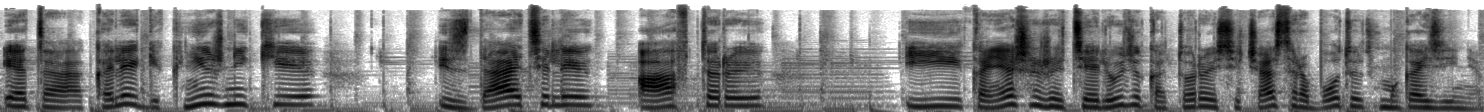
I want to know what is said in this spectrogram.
Это коллеги-книжники, издатели, авторы и, конечно же, те люди, которые сейчас работают в магазине.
